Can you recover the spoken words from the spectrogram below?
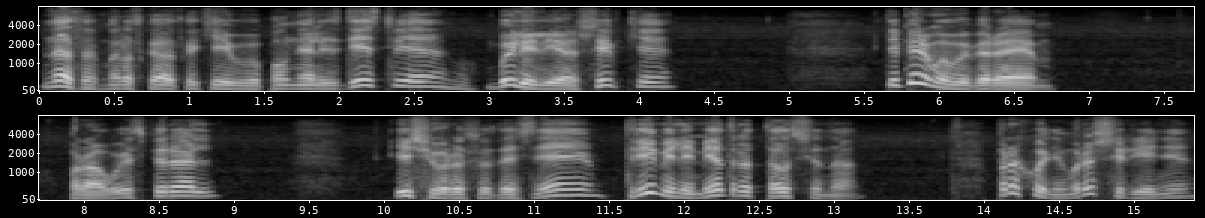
Нас рассказывают, какие вы выполнялись действия, были ли ошибки. Теперь мы выбираем правую спираль. Еще раз уточняем. 3 мм толщина. Проходим расширение.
